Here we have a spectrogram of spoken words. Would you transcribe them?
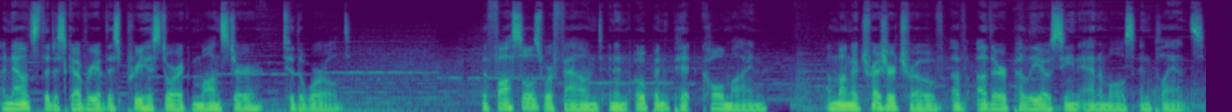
announced the discovery of this prehistoric monster to the world. The fossils were found in an open pit coal mine among a treasure trove of other Paleocene animals and plants.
